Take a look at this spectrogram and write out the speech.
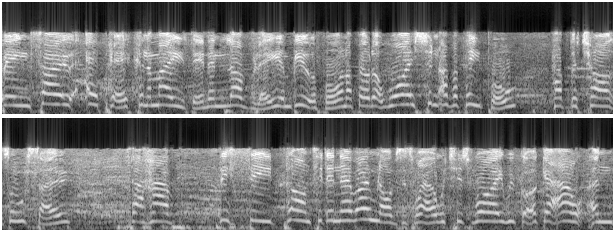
been so epic and amazing and lovely and beautiful, and I feel like why shouldn't other people have the chance also to have this seed planted in their own lives as well, which is why we've got to get out and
